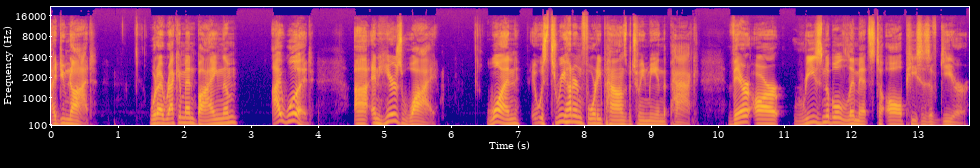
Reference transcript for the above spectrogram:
I do not. Would I recommend buying them? I would. Uh, and here's why. One, it was 340 pounds between me and the pack. There are reasonable limits to all pieces of gear.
